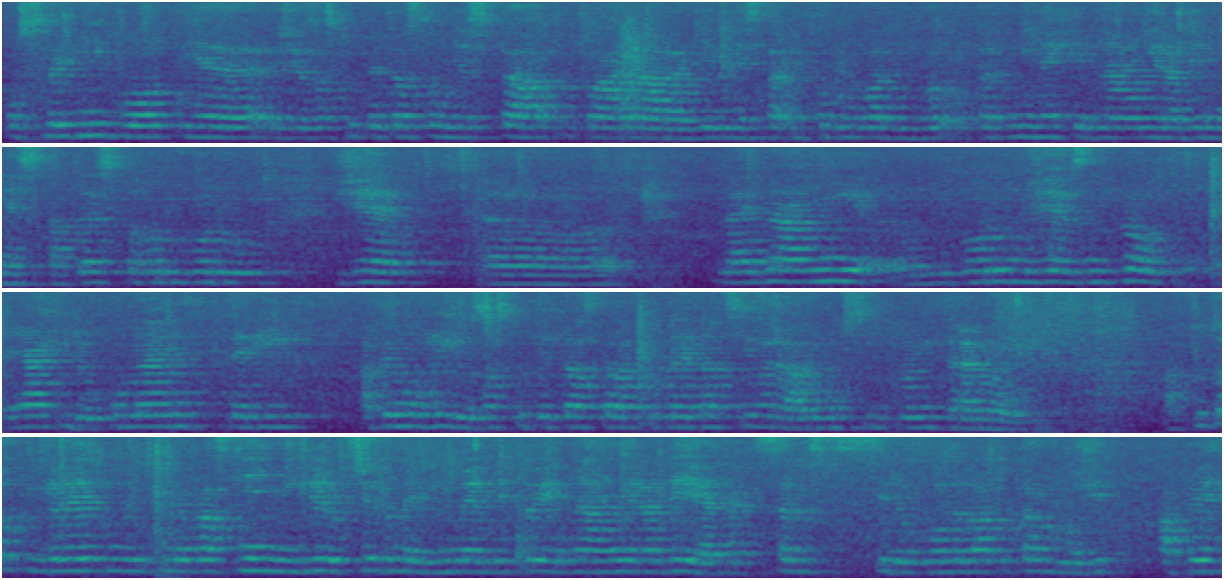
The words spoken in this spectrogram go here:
poslední bod je, že zastupitelstvo města ukládá radě města informovat výbor o termínech jednání rady města. To je z toho důvodu, že eh, na jednání výboru může vzniknout nějaký dokument, který, aby mohli zastupitelstva podle jednacího řádu, musí projít radou. A v tuto chvíli vlastně nikdy dopředu nevíme, kdy to jednání rady je, tak jsem si dovolila to tam vložit, aby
